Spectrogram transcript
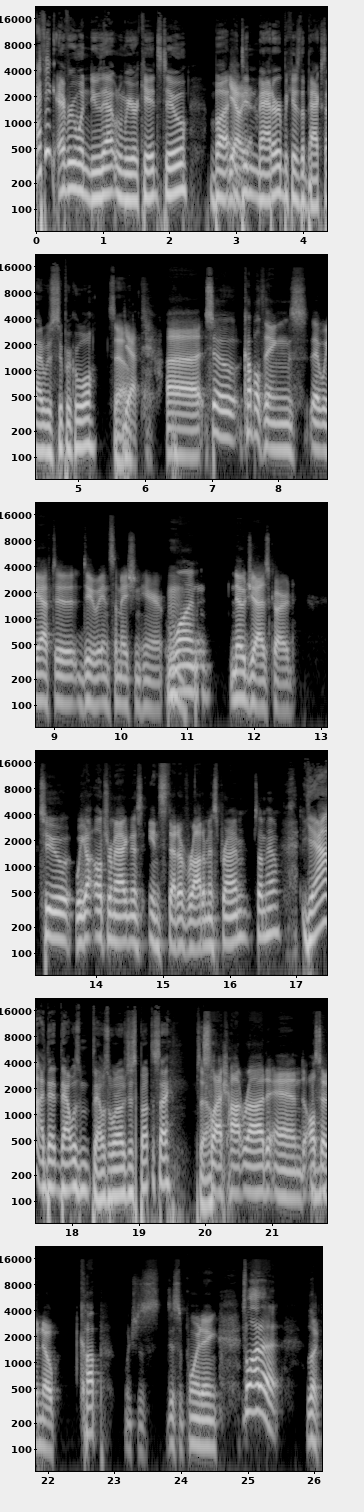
I think everyone knew that when we were kids too, but Yeah, it didn't matter because the backside was super cool. So Yeah. Uh, so a couple things that we have to do in summation here. Mm. One, no jazz card. Two, we got Ultra Magnus instead of Rodimus Prime somehow. yeah, that that was that was what I was just about to say. So Slash Hot Rod, and also Mm-hmm. no Kup, which is disappointing. There's a lot of look.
